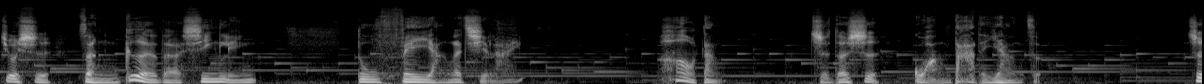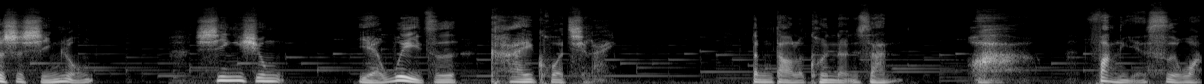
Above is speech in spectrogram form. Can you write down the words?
就是整个的心灵都飞扬了起来，浩荡指的是广大的样子，这是形容心胸也为之开阔起来。登到了昆仑山，哇，放眼四望，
